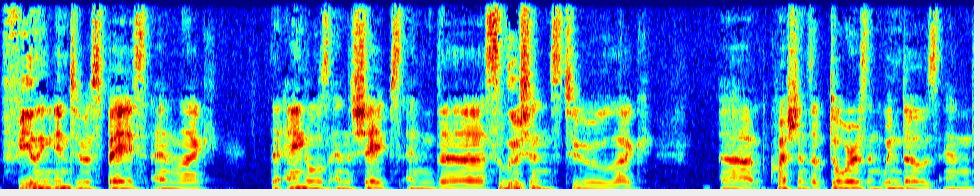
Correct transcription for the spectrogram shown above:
feeling into a space and like the angles and the shapes and the solutions to like um, questions of doors and windows and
